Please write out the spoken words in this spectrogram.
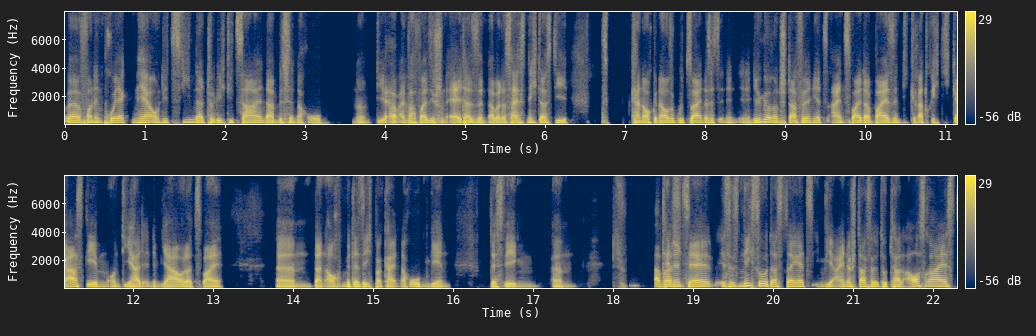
äh, von den Projekten her und die ziehen natürlich die Zahlen da ein bisschen nach oben. Ne? Die ja. einfach, weil sie schon älter sind. Aber das heißt nicht, dass die, es kann auch genauso gut sein, dass jetzt in den, in den jüngeren Staffeln jetzt ein, zwei dabei sind, die gerade richtig Gas geben und die halt in einem Jahr oder zwei ähm, dann auch mit der Sichtbarkeit nach oben gehen. Deswegen ähm, aber tendenziell ist es nicht so, dass da jetzt irgendwie eine Staffel total ausreißt,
